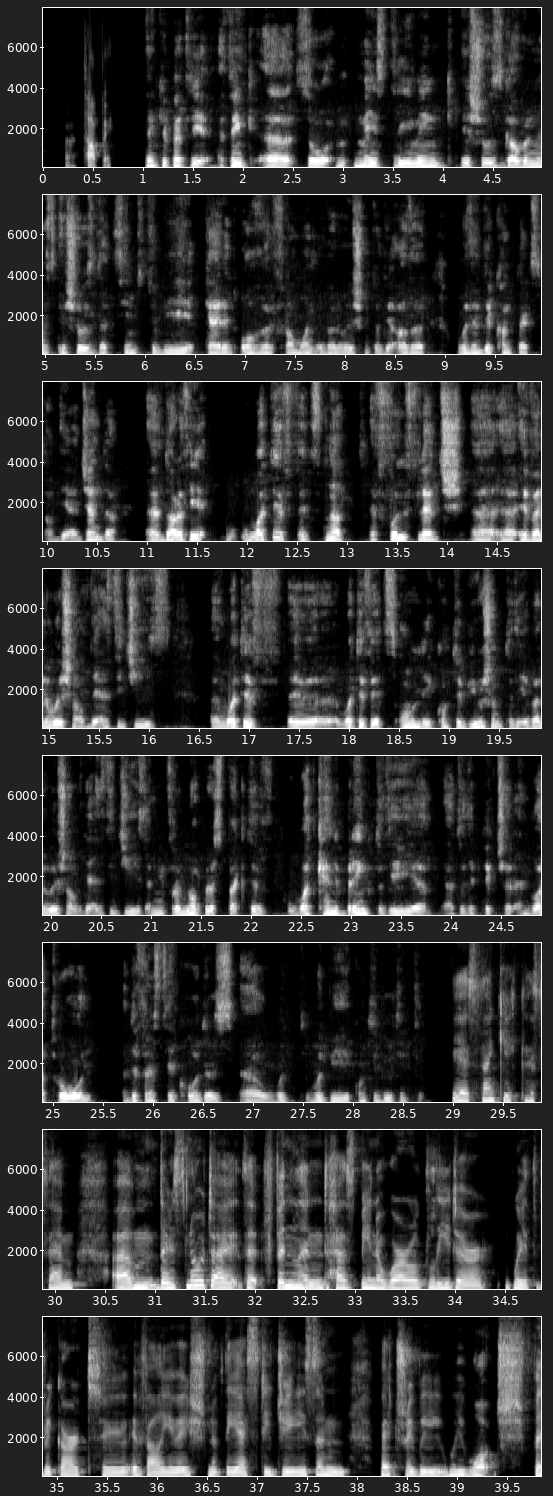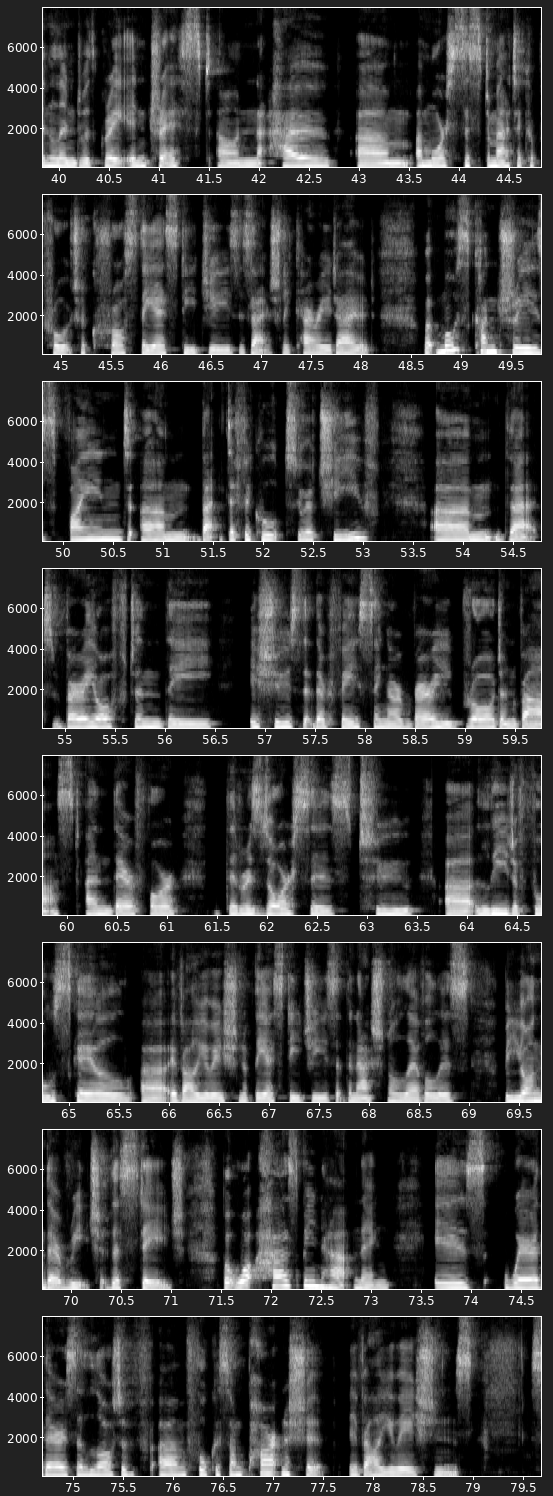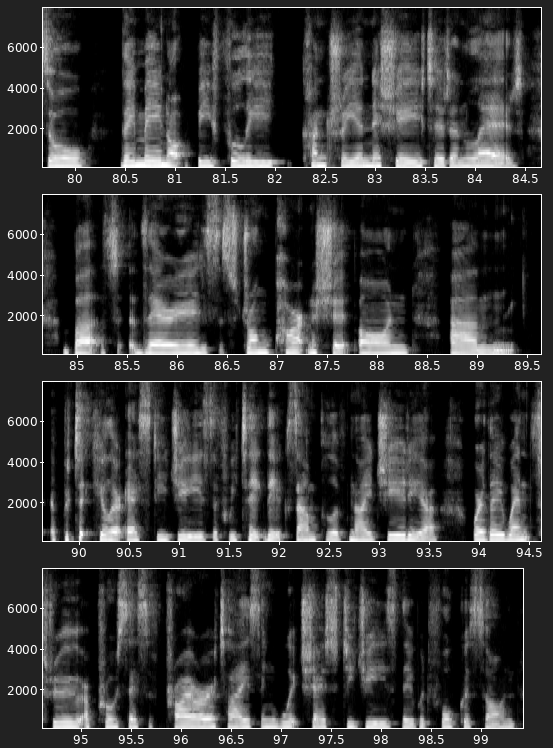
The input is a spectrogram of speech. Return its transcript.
topic. Thank you, Petri. I think uh, so. Mainstreaming issues, governance issues that seems to be carried over from one evaluation to the other within the context of the agenda. Uh, Dorothy, what if it's not a full-fledged uh, uh evaluation of the SDGs? What if what if it's only contribution to the evaluation of the SDGs? I mean, from your perspective, what can it bring to the to the picture, and what role different stakeholders would would be contributing to? Yes, thank you, Kassem. Um, there's no doubt that Finland has been a world leader with regard to evaluation of the SDGs. And Petri, we, we watch Finland with great interest on how um, a more systematic approach across the SDGs is actually carried out. But most countries find um, that difficult to achieve, um, that very often the issues that they're facing are very broad and vast, and therefore the resources to uh, lead a full scale uh, evaluation of the SDGs at the national level is beyond their reach at this stage. But what has been happening is where there's a lot of um, focus on partnership evaluations. So they may not be fully country initiated and led, but there is strong partnership on um, particular SDGs. If we take the example of Nigeria, where they went through a process of prioritizing which SDGs they would focus on,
